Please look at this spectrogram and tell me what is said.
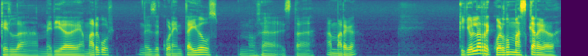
que es la medida de amargor, es de 42, o sea, está amarga que yo la recuerdo más cargada.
